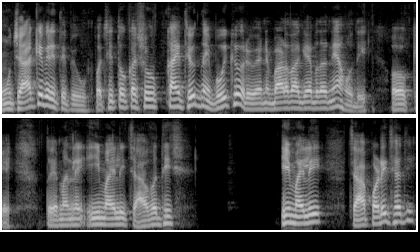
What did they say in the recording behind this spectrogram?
હું ચા કેવી રીતે પીવું? પછી તો કશું કાંઈ થયું જ નહીં. ભૂખ્યો રહ્યો. એને બાળવા ગયા બધા ત્યાં સુધી ઓકે. તો એમાં મને એ માયલી ચા વધી છે? એ માયલી ચા પડી છે હજી?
